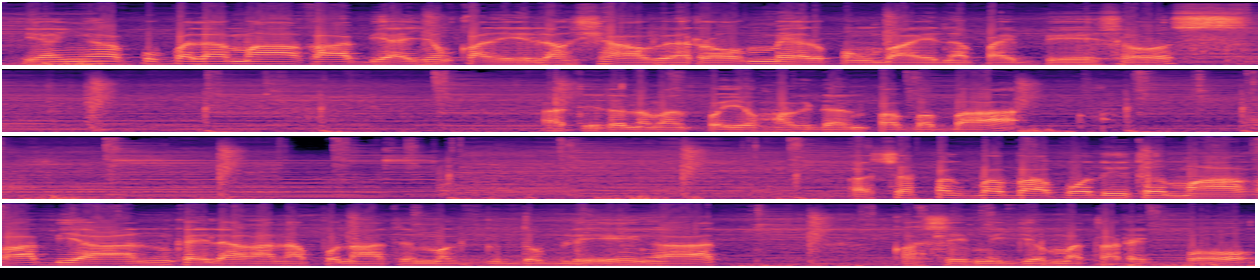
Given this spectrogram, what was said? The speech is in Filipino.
Yan nga po pala mga kabyan yung kanilang shower room. Meron pong bayad na 5 pesos. At ito naman po yung hagdan pababa. At sa pagbaba po dito mga kabyan, kailangan na po natin magdoble ingat kasi medyo matarik po.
